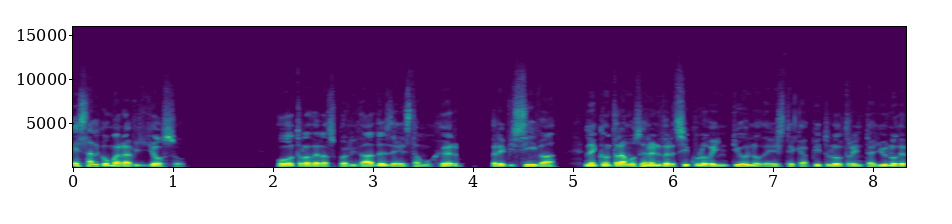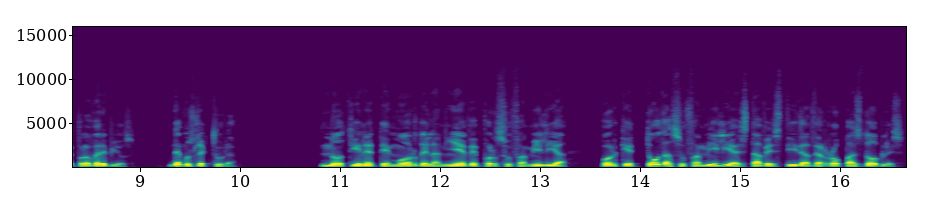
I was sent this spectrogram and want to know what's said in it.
Es algo maravilloso. Otra de las cualidades de esta mujer previsiva la encontramos en el versículo 21 de este capítulo 31 de Proverbios. Demos lectura. No tiene temor de la nieve por su familia, porque toda su familia está vestida de ropas dobles.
